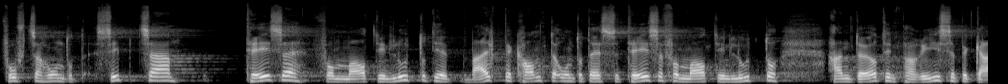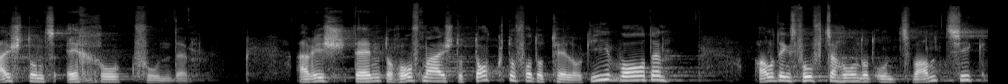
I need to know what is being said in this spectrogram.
1517 These von Martin Luther, die weltbekannte unterdessen These von Martin Luther, haben dort in Paris ein begeisterndes Echo gefunden. Er ist dann der Hofmeister Doktor von der Theologie geworden. Allerdings 1520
